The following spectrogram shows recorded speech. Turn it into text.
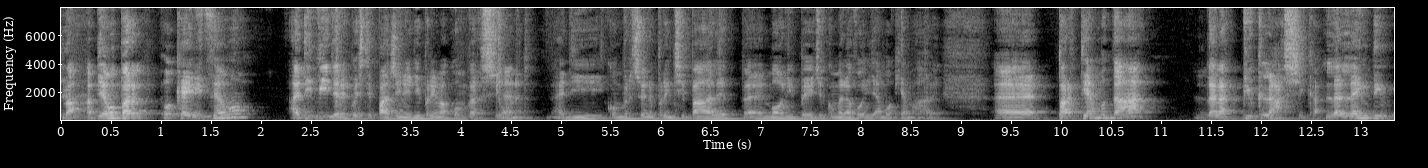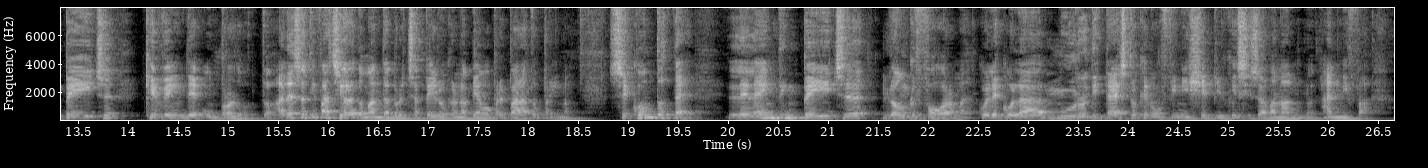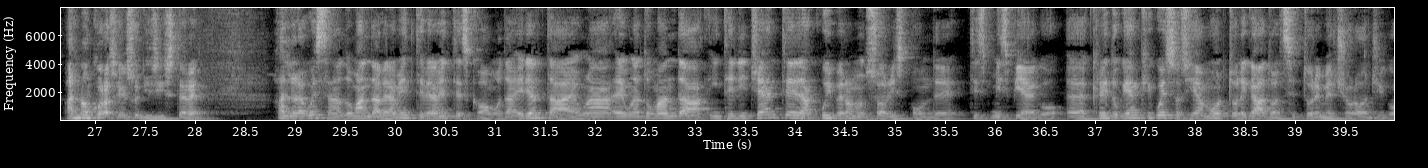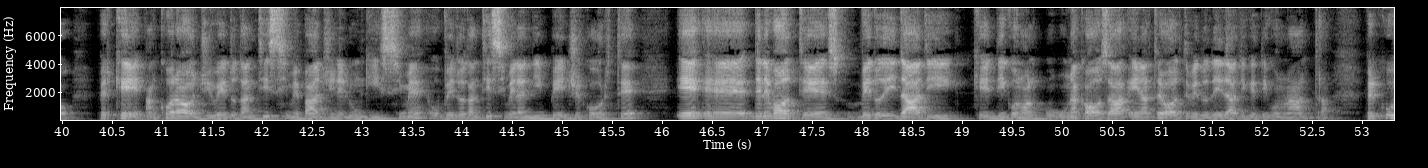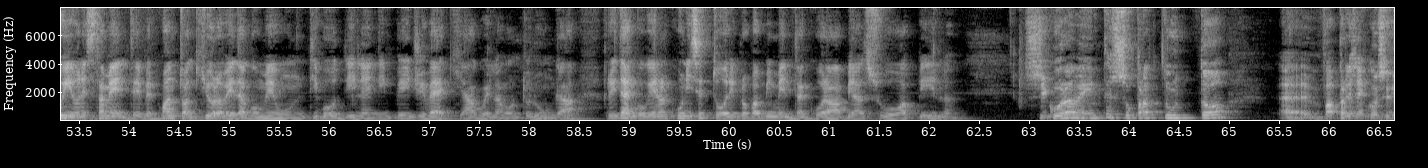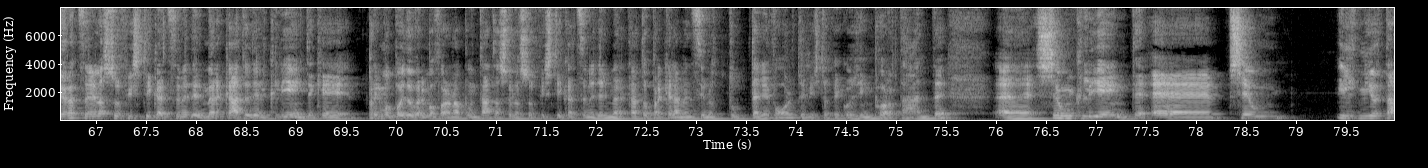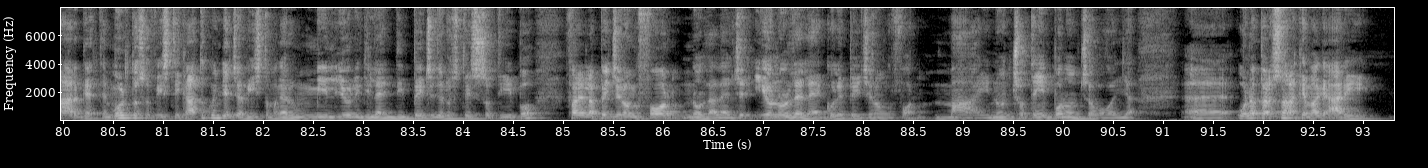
Ma abbiamo parlato... Ok, iniziamo a dividere queste pagine di prima conversione, Certo. eh, di conversione principale, eh, money page, come la vogliamo chiamare. Eh, partiamo da- dalla più classica, la landing page che vende un prodotto. Adesso ti faccio io la domanda a bruciapelo che non abbiamo preparato prima. Secondo te le landing page long form, quelle con il muro di testo che non finisce più, che si usavano anni fa, hanno ancora senso di esistere? Allora, questa è una domanda veramente, veramente scomoda. In realtà è una, è una domanda intelligente a cui però non so rispondere. Ti- mi spiego. Eh, credo che anche questo sia molto legato al settore merceologico, perché ancora oggi vedo tantissime pagine lunghissime o vedo tantissime landing page corte e eh, delle volte vedo dei dati che dicono una cosa e in altre volte vedo dei dati che dicono un'altra. Per cui onestamente, per quanto anch'io la veda come un tipo di landing page vecchia, quella molto lunga, ritengo che in alcuni settori probabilmente ancora abbia il suo appeal. Sicuramente, soprattutto eh, va presa in considerazione la sofisticazione del mercato e del cliente, che prima o poi dovremmo fare una puntata sulla sofisticazione del mercato perché la menziono tutte le volte, visto che è così importante. Eh, se un cliente è... se un- il mio target è molto sofisticato, quindi ho già visto magari un milione di landing page dello stesso tipo, fare la page long form non la legge. Io non le leggo le page long form, mai, non c'ho tempo, non c'ho voglia eh, una persona che magari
